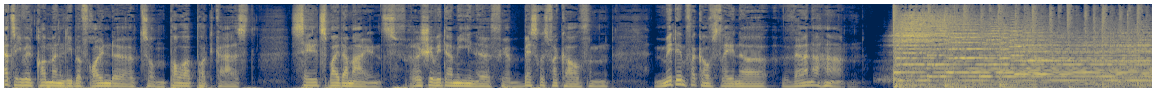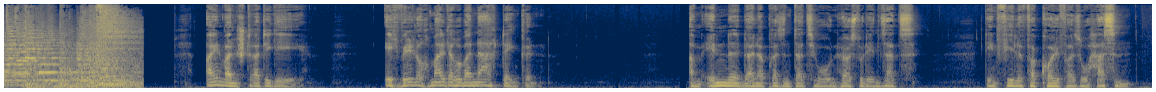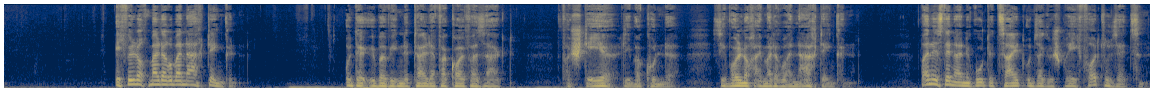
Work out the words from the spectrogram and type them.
Herzlich willkommen, liebe Freunde, zum Power Podcast Sales by the Mainz. Frische Vitamine für besseres Verkaufen mit dem Verkaufstrainer Werner Hahn. Einwandstrategie. Ich will noch mal darüber nachdenken. Am Ende deiner Präsentation hörst du den Satz, den viele Verkäufer so hassen. Ich will noch mal darüber nachdenken. Und der überwiegende Teil der Verkäufer sagt, Verstehe, lieber Kunde, Sie wollen noch einmal darüber nachdenken. Wann ist denn eine gute Zeit, unser Gespräch fortzusetzen?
